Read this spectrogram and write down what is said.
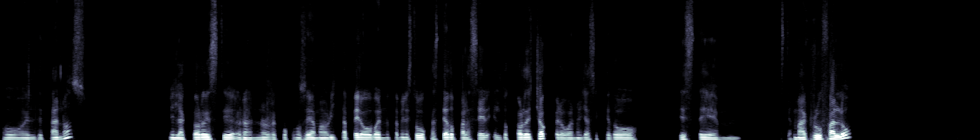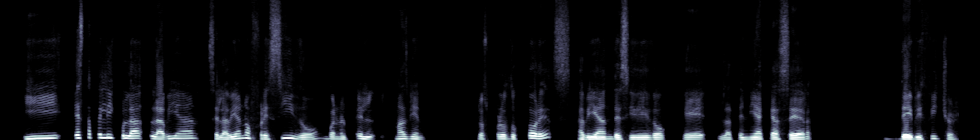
o el de Thanos. El actor, este, no recuerdo cómo se llama ahorita, pero bueno, también estuvo casteado para ser el doctor de Chuck, pero bueno, ya se quedó este, este Mark Ruffalo. Y esta película la habían, se la habían ofrecido, bueno, el, el, más bien, los productores habían decidido que la tenía que hacer David Fincher,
